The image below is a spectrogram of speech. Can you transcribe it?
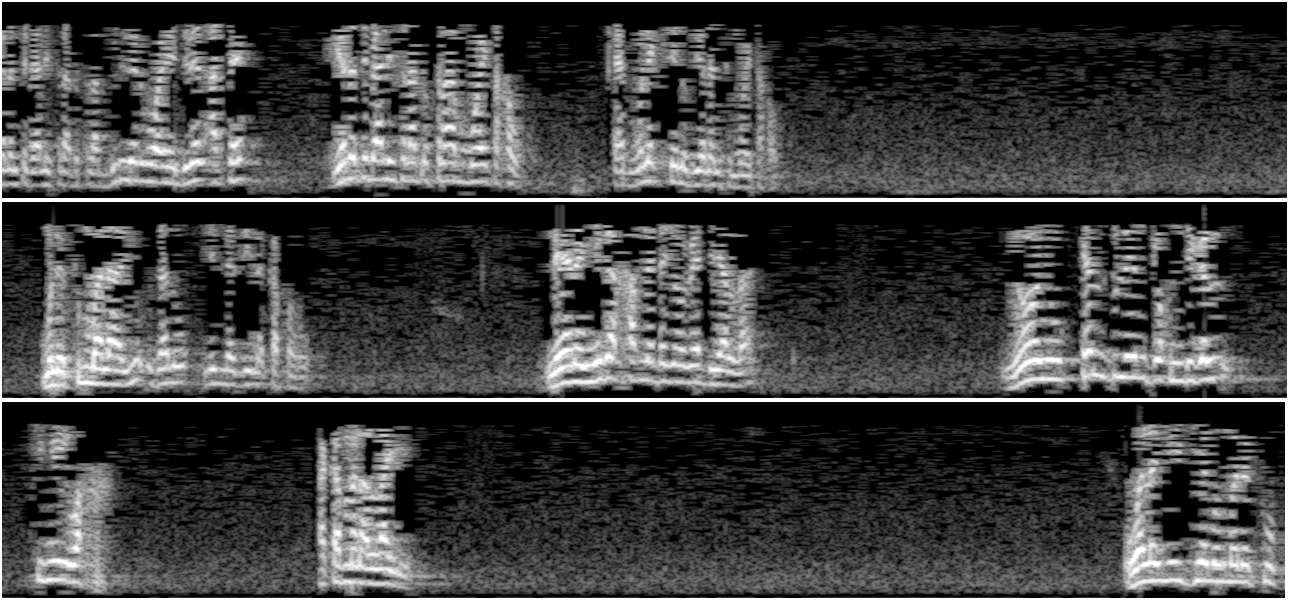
yonent bi alayhi salaatu wasalaam bu ñu leen wooyee di leen atte yonent bi alayhi salaatu wasalaam mooy taxaw xeet wu nekk seenub yonent mooy taxaw mu ne summa laa yuzanu lilladina kafaru nee na ñi nga xam ne dañoo wedd yàlla ñooñu kenn du leen jox ndigal ci ñuy wax ak a mën a lay wala ñuy jéem a mën a tuub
